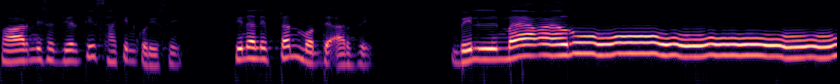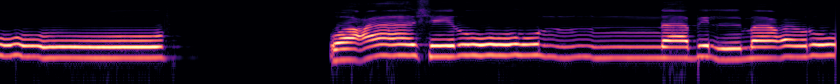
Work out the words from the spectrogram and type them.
ফার নিচে জেরটি সাকিন করেছি তিন আলিফ টান মধ্যে আরজি বিল মারুফ وعاشروهن بالمعروف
